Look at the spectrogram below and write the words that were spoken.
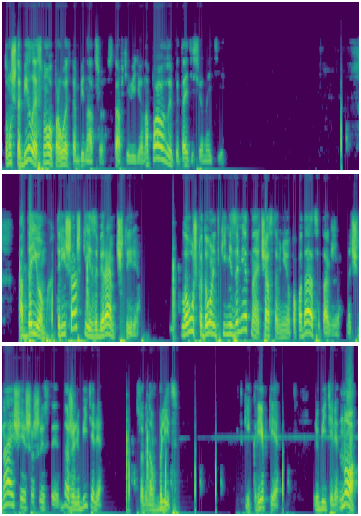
потому что белые снова проводят комбинацию. Ставьте видео на паузу и пытайтесь ее найти. Отдаем 3 шашки и забираем 4. Ловушка довольно-таки незаметная, часто в нее попадаются также начинающие шашисты, даже любители, особенно в блиц. Такие крепкие любители. Но,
